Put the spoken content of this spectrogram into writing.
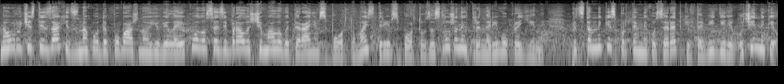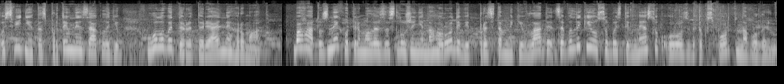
На урочистий захід з нагоди поважного ювілею колоса зібрало чимало ветеранів спорту, майстрів спорту, заслужених тренерів України, представники спортивних осередків та відділів, очільники освітніх та спортивних закладів, голови територіальних громад. Багато з них отримали заслужені нагороди від представників влади за великий особистий внесок у розвиток спорту на Волині.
